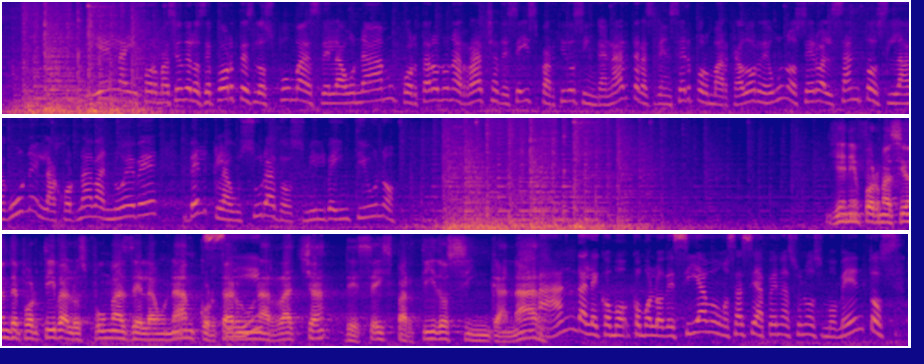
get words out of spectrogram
Y en la información de los deportes, los Pumas de la UNAM cortaron una racha de seis partidos sin ganar tras vencer por marcador de 1-0 al Santos Laguna en la jornada 9 del Clausura 2021. Y en información deportiva, los Pumas de la UNAM cortaron una racha de seis partidos sin ganar. Ándale, como, como lo decíamos hace apenas unos momentos.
